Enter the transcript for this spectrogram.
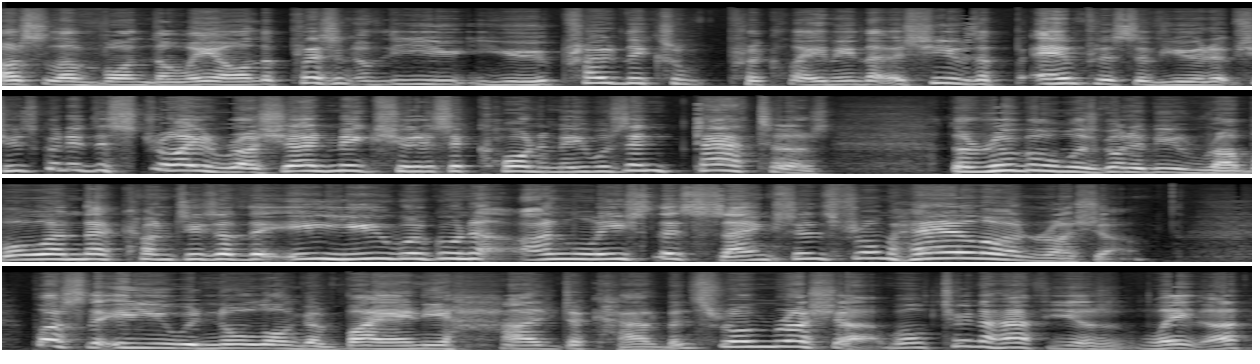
Ursula von der Leyen, the President of the EU, proudly proclaiming that as she was the Empress of Europe, she was going to destroy Russia and make sure its economy was in tatters. The ruble was going to be rubble and the countries of the EU were going to unleash the sanctions from hell on Russia. Plus the EU would no longer buy any hydrocarbons from Russia. Well, two and a half years later,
